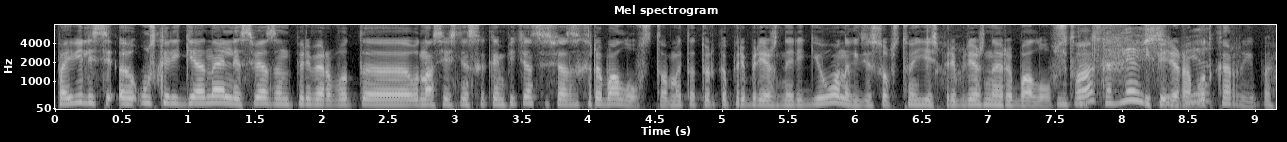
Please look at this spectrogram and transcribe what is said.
Появились э, узкорегиональные, связанные, например, вот э, у нас есть несколько компетенций, связанных с рыболовством. Это только прибрежные регионы, где, собственно, есть прибрежное рыболовство. Представляю и себе, переработка рыбы.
